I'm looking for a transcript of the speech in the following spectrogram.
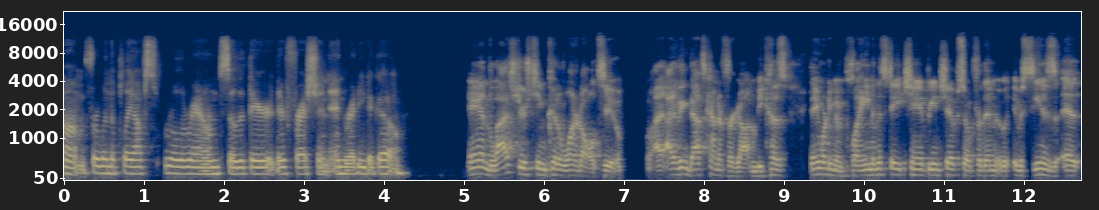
um, for when the playoffs roll around so that they're, they're fresh and, and ready to go. And last year's team could have won it all too. I, I, think that's kind of forgotten because they weren't even playing in the state championship. So for them, it, it was seen as, as,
